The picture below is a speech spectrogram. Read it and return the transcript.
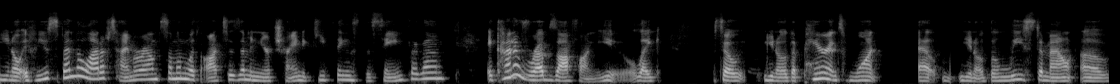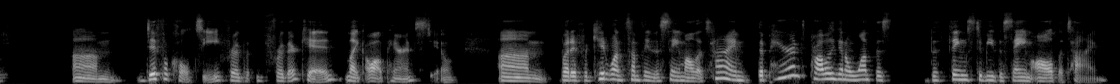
you know, if you spend a lot of time around someone with autism and you're trying to keep things the same for them, it kind of rubs off on you. Like, so, you know, the parents want at, you know, the least amount of um, difficulty for, the, for their kid, like all parents do. Um, but if a kid wants something the same all the time, the parent's probably going to want this, the things to be the same all the time.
